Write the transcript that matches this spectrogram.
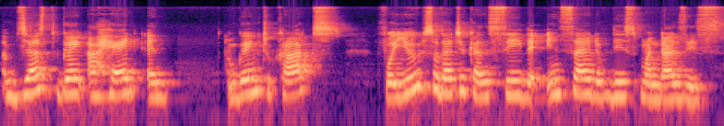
I'm just going ahead and I'm going to cut for you so that you can see the inside of these mandazis.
